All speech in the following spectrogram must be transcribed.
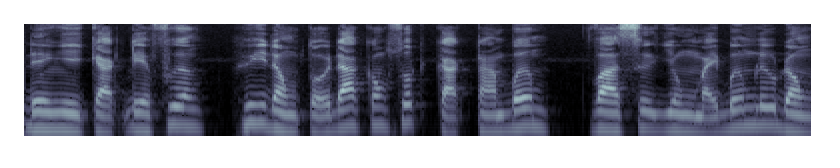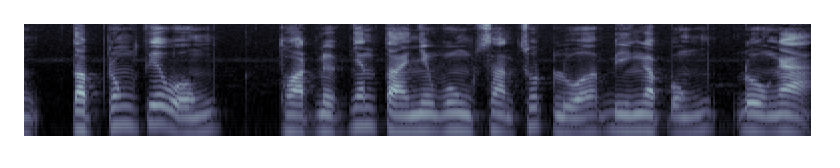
đề nghị các địa phương huy động tối đa công suất các trạm bơm và sử dụng máy bơm lưu động tập trung tiêu úng, thoát nước nhân tại những vùng sản xuất lúa bị ngập úng, đổ ngã,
